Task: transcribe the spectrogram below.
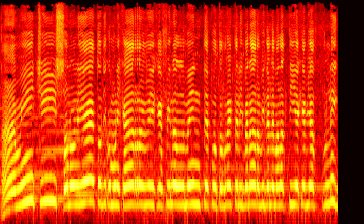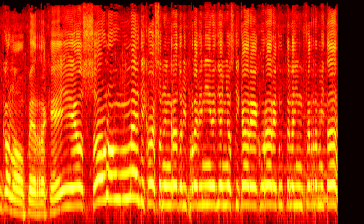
Amici, sono lieto di comunicarvi che finalmente potrete liberarvi delle malattie che vi affliggono, perché io sono un medico e sono in grado di prevenire, diagnosticare e curare tutte le infermità.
